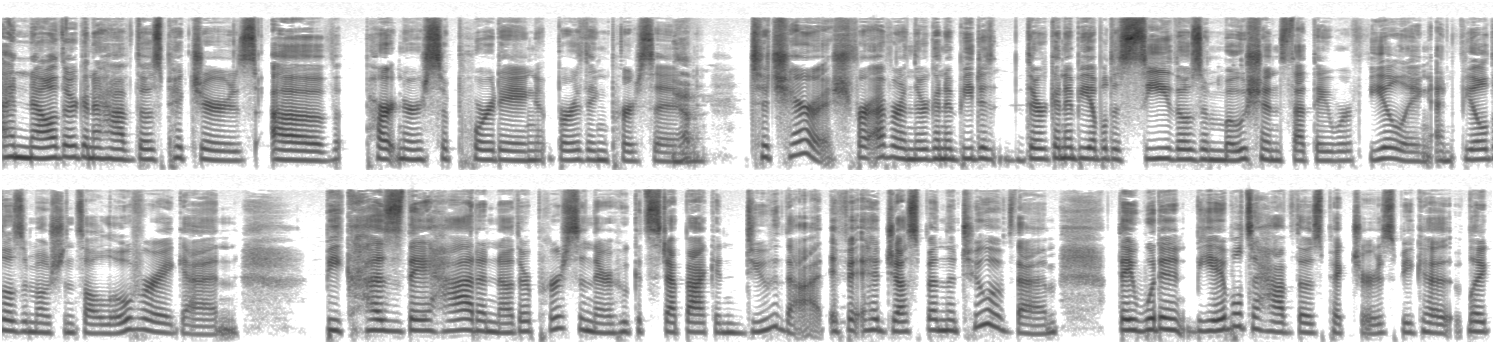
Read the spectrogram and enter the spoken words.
And now they're going to have those pictures of partners supporting birthing person Yep. to cherish forever and they're going to be to, they're going to be able to see those emotions that they were feeling and feel those emotions all over again because they had another person there who could step back and do that. If it had just been the two of them, they wouldn't be able to have those pictures because like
